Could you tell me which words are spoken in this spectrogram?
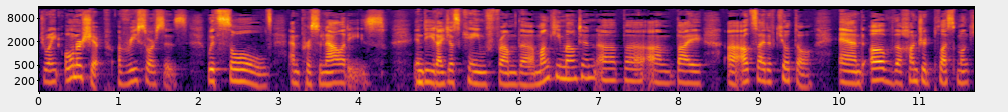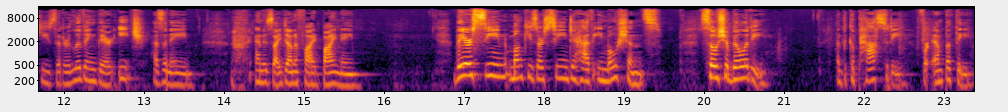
joint ownership of resources with souls and personalities. Indeed, I just came from the Monkey Mountain uh, um, by uh, outside of Kyoto, and of the hundred plus monkeys that are living there, each has a name and is identified by name. They are seen; monkeys are seen to have emotions, sociability, and the capacity for empathy.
